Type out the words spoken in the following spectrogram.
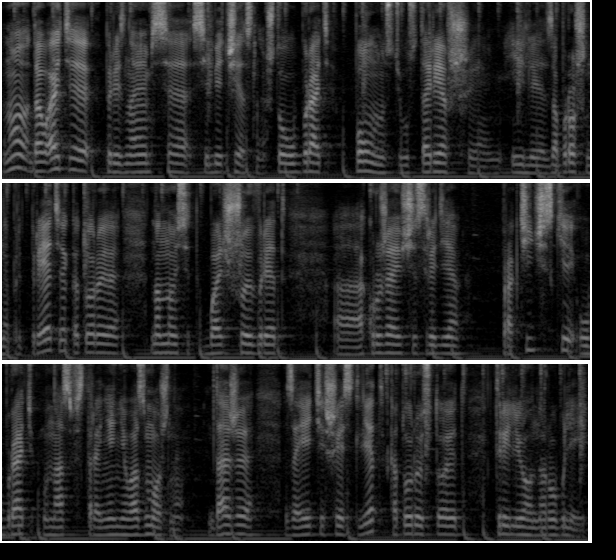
Но давайте признаемся себе честно, что убрать полностью устаревшие или заброшенные предприятия, которые наносят большой вред э, окружающей среде, практически убрать у нас в стране невозможно, даже за эти 6 лет, которые стоят триллиона рублей.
